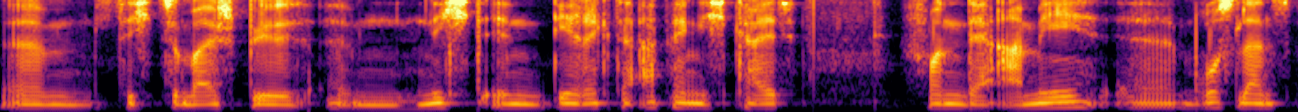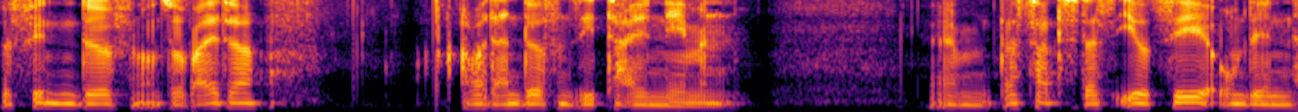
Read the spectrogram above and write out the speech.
ähm, sich zum Beispiel ähm, nicht in direkter Abhängigkeit von der Armee äh, Russlands befinden dürfen und so weiter. Aber dann dürfen sie teilnehmen. Ähm, das hat das IOC um den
